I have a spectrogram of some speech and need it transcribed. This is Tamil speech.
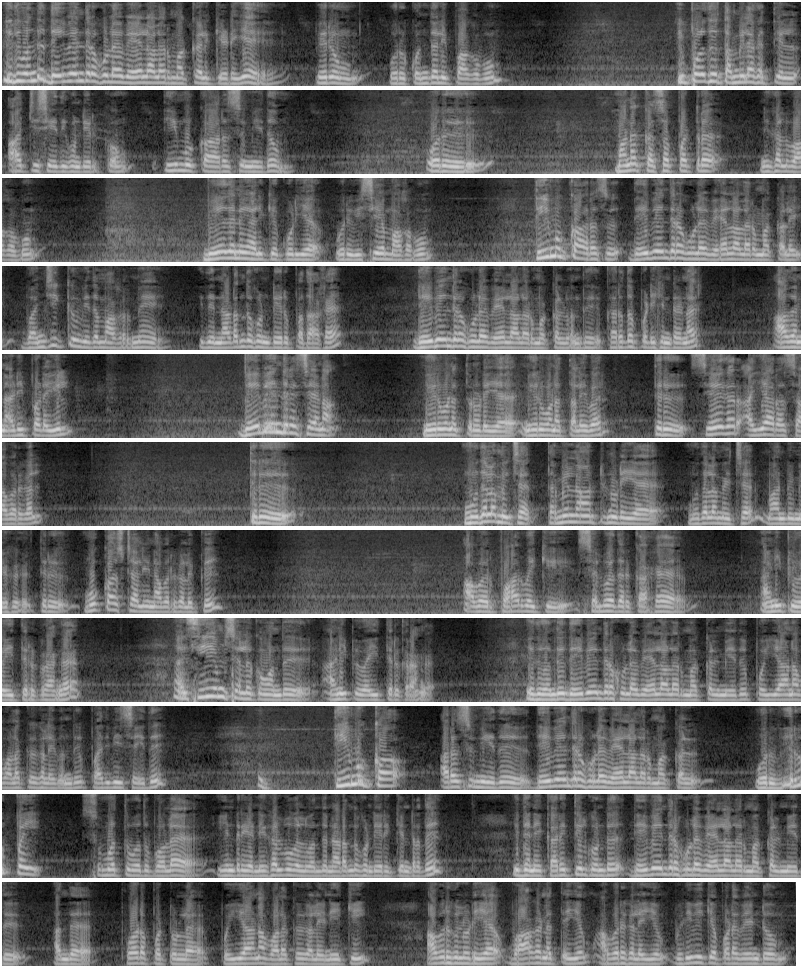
இது வந்து தெய்வேந்திரகுல வேளாளர் மக்களுக்கு இடையே பெரும் ஒரு கொந்தளிப்பாகவும் இப்பொழுது தமிழகத்தில் ஆட்சி செய்து கொண்டிருக்கும் திமுக அரசு மீதும் ஒரு மனக்கசப்பற்ற நிகழ்வாகவும் வேதனை அளிக்கக்கூடிய ஒரு விஷயமாகவும் திமுக அரசு தேவேந்திரகுல வேளாளர் மக்களை வஞ்சிக்கும் விதமாகவுமே இது நடந்து கொண்டிருப்பதாக தேவேந்திரகுல வேளாளர் மக்கள் வந்து கருதப்படுகின்றனர். அதன் அடிப்படையில் தேவேந்திர சேனா நிறுவனத்தினுடைய நிறுவன தலைவர் திரு சேகர் ஐஆர்எஸ் அவர்கள் திரு முதலமைச்சர் தமிழ்நாட்டினுடைய முதலமைச்சர் மாண்புமிகு திரு மு க ஸ்டாலின் அவர்களுக்கு அவர் பார்வைக்கு செல்வதற்காக அனுப்பி வைத்திருக்கிறாங்க. சிஎம் செல்லுக்கும் வந்து அனுப்பி வைத்திருக்கிறாங்க. இது வந்து தேவேந்திரகுல வேளாளர் மக்கள் மீது பொய்யான வழக்குகளை வந்து பதிவு செய்து திமுக அரசு மீது தேவேந்திரகுல வேளாளர் மக்கள் ஒரு வெறுப்பை சுமத்துவது போல இன்றைய நிகழ்வுகள் வந்து நடந்து கொண்டிருக்கின்றது. இதனை கருத்தில் கொண்டு தேவேந்திரகுல வேளாளர் மக்கள் மீது அந்த போடப்பட்டுள்ள பொய்யான வழக்குகளை நீக்கி அவர்களுடைய வாகனத்தையும் அவர்களையும் விடுவிக்கப்பட வேண்டும்.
